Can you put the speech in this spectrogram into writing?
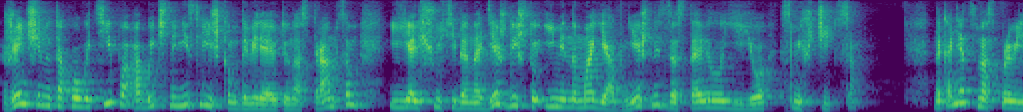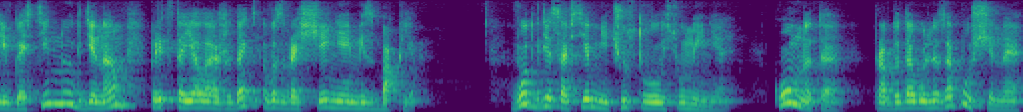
Женщины такого типа обычно не слишком доверяют иностранцам, и я льщу себя надеждой, что именно моя внешность заставила ее смягчиться. Наконец нас провели в гостиную, где нам предстояло ожидать возвращения мисс Бакли. Вот где совсем не чувствовалось уныния. Комната, правда довольно запущенная,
